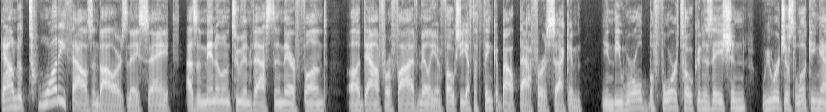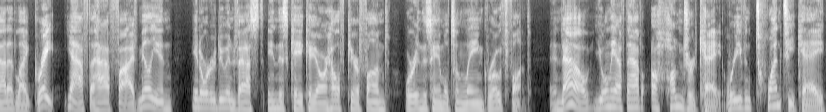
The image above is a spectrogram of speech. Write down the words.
down to $20,000, they say, as a minimum to invest in their fund, uh, down for 5 million. Folks, you have to think about that for a second. In the world before tokenization, we were just looking at it like, great, you have to have 5 million in order to invest in this KKR healthcare fund or in this Hamilton Lane growth fund. And now you only have to have 100K or even 20K.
